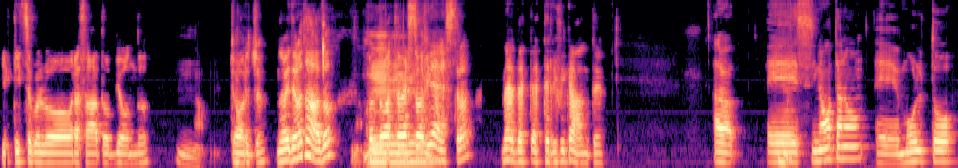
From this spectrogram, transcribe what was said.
il tizio quello rasato, biondo? No. George, non avete notato? No. Quando va attraverso la finestra? Merda, è, è terrificante. Allora, eh, mm. si notano eh, molto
